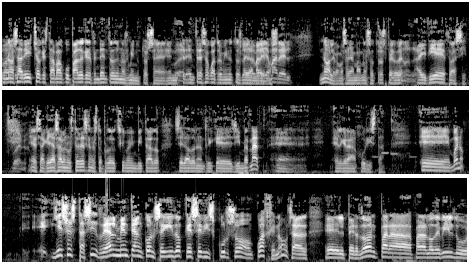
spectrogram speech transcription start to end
nos ha dicho que estaba ocupado y que dentro de unos minutos, eh, en, Bueno. tre- en tres o cuatro minutos le Pero va a llamaremos. llamar él. No, le vamos a llamar nosotros, pero Bueno, no. hay diez o así. Bueno. O sea que ya saben ustedes que nuestro próximo invitado será don Enrique Gimbernat, eh, el gran jurista. Eh, bueno, eh, y eso está así, realmente han conseguido que ese discurso cuaje, ¿no? O sea, el perdón para, para lo de Bildu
